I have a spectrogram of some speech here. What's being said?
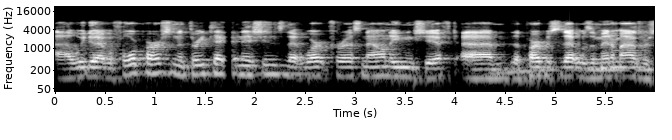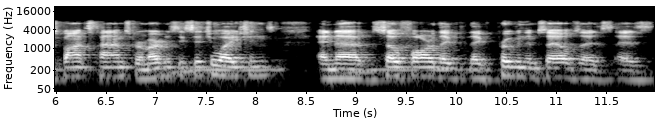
Uh, we do have a foreperson and three technicians that work for us now on evening shift. Um, the purpose of that was to minimize response times for emergency situations. And uh, so far, they've, they've proven themselves as, as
